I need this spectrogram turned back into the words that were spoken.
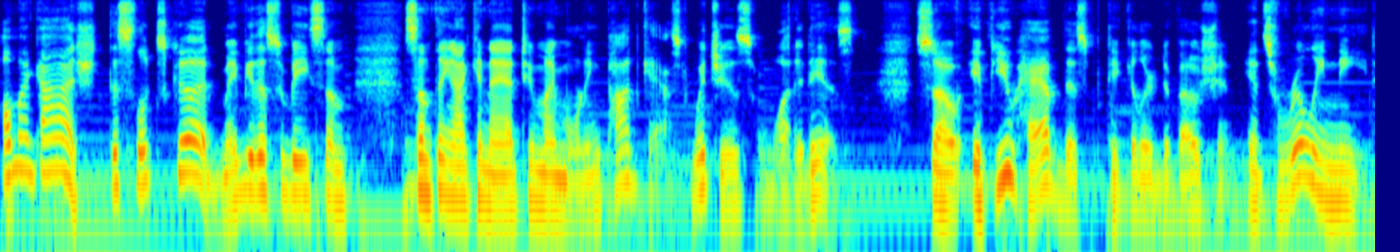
"Oh my gosh, this looks good. Maybe this would be some something I can add to my morning podcast," which is what it is. So, if you have this particular devotion, it's really neat.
